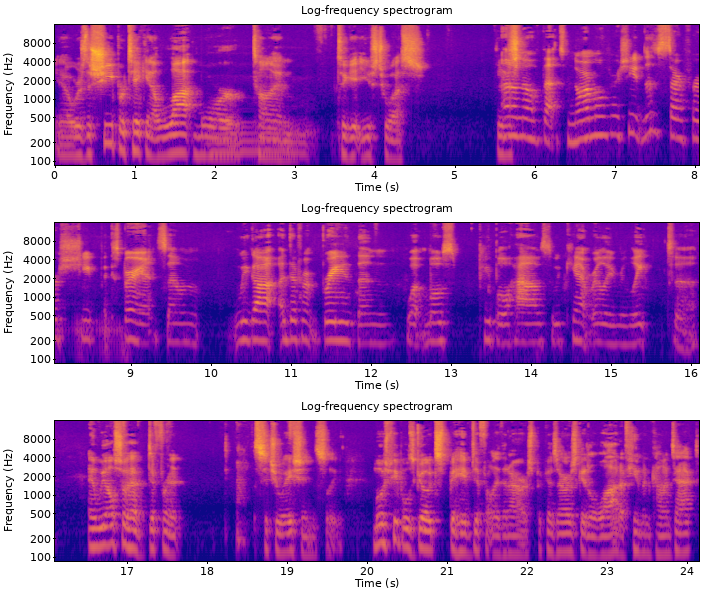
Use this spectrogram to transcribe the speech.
You know, whereas the sheep are taking a lot more time to get used to us. They're I just- don't know if that's normal for sheep. This is our first sheep experience, and we got a different breed than what most people have, so we can't really relate to. and we also have different situations. Like most people's goats behave differently than ours because ours get a lot of human contact.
